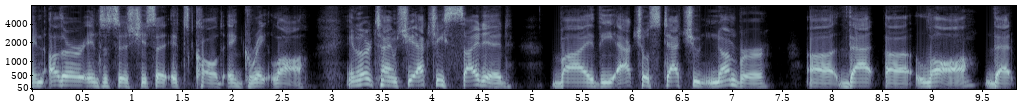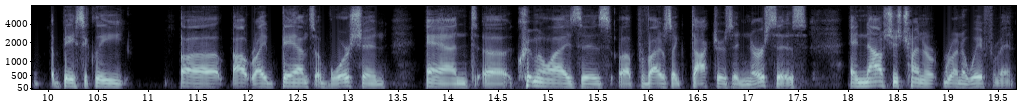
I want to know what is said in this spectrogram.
In other instances, she said it's called a great law. In other times, she actually cited by the actual statute number uh, that uh, law that basically uh, outright bans abortion and uh, criminalizes uh, providers like doctors and nurses. And now she's trying to run away from it.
